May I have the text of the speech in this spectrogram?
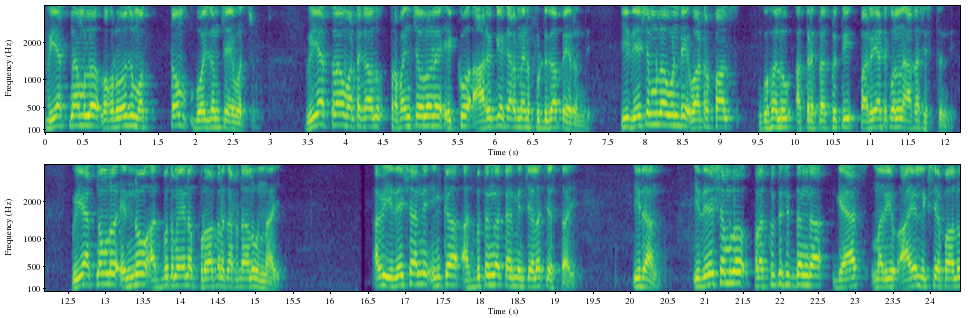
వియత్నాంలో ఒక రోజు మొత్తం భోజనం చేయవచ్చు. వియత్నాం వంటకాలు ప్రపంచంలోనే ఎక్కువ ఆరోగ్యకరమైన ఫుడ్గా పేరుంది. ఈ దేశంలో ఉండే వాటర్ ఫాల్స్ గుహలు అక్కడి ప్రకృతి పర్యాటకులను ఆకర్షిస్తుంది. వియత్నాంలో ఎన్నో అద్భుతమైన పురాతన కట్టడాలు ఉన్నాయి. అవి ఈ దేశాన్ని ఇంకా అద్భుతంగా కనిపించేలా చేస్తాయి. ఇరాన్ ఈ దేశంలో ప్రకృతి సిద్ధంగా గ్యాస్ మరియు ఆయిల్ నిక్షేపాలు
